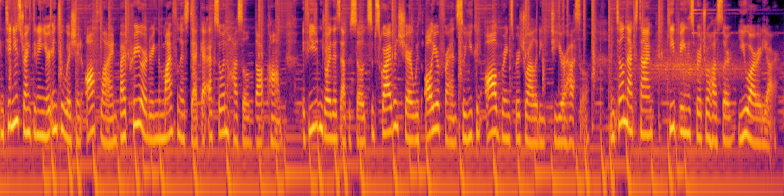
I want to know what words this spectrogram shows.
Continue strengthening your intuition offline by pre ordering the mindfulness deck at xoandhustle.com. If you enjoyed this episode, subscribe and share with all your friends so you can all bring spirituality to your hustle. Until next time, keep being the spiritual hustler you already are.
